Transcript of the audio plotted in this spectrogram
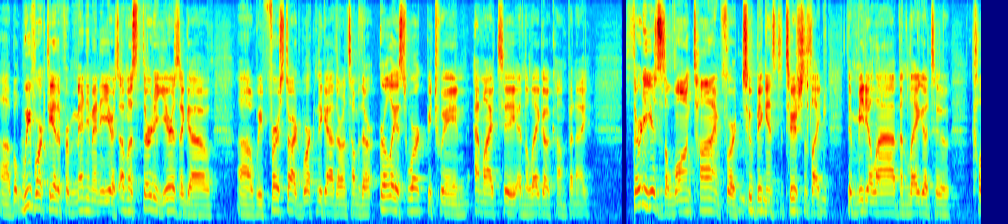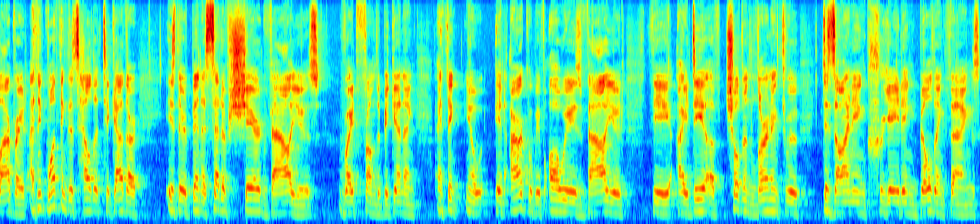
Uh, but we've worked together for many, many years. Almost 30 years ago, uh, we first started working together on some of the earliest work between MIT and the Lego company. 30 years is a long time for two big institutions like the Media Lab and Lego to collaborate. I think one thing that's held it together is there's been a set of shared values right from the beginning. I think, you know, in our group, we've always valued the idea of children learning through designing, creating, building things.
